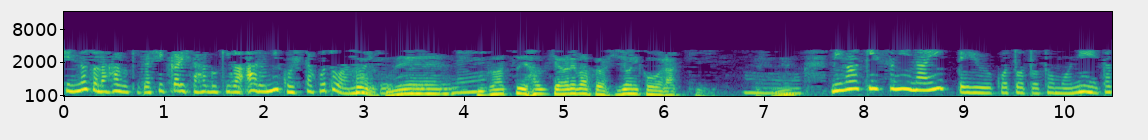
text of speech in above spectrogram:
身のその歯茎がしっかりした歯茎があるに越したことはないということですね。分厚い歯茎があれば、それは非常にこうラッキー。ね、磨きすぎないっていうこととともに、例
